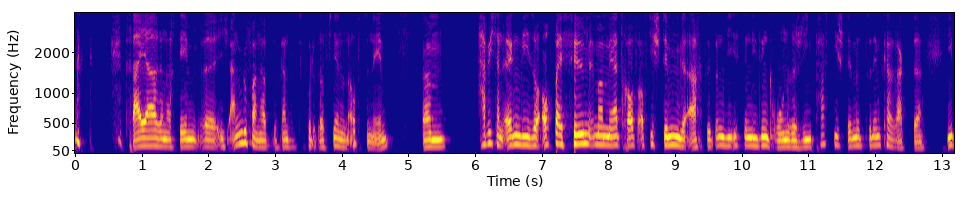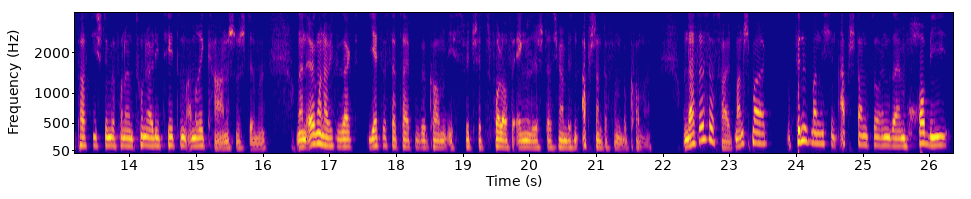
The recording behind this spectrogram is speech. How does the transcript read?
drei Jahre nachdem äh, ich angefangen habe, das Ganze zu fotografieren und aufzunehmen. Ähm, habe ich dann irgendwie so auch bei Filmen immer mehr drauf auf die Stimmen geachtet. Und wie ist denn die Synchronregie? Passt die Stimme zu dem Charakter? Wie passt die Stimme von der Tonalität zum amerikanischen Stimme? Und dann irgendwann habe ich gesagt, jetzt ist der Zeitpunkt gekommen, ich switch jetzt voll auf Englisch, dass ich mal ein bisschen Abstand davon bekomme. Und das ist es halt. Manchmal findet man nicht den Abstand so in seinem Hobby,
